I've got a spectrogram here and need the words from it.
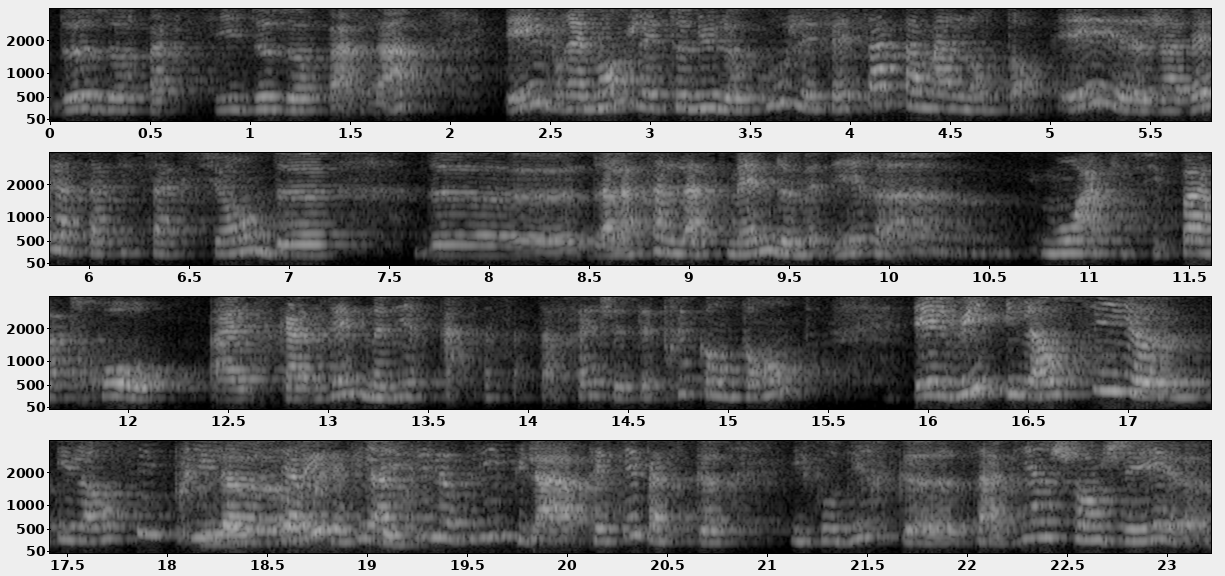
deux heures par-ci, deux heures par-là. Et vraiment, j'ai tenu le coup. J'ai fait ça pas mal longtemps. Et euh, j'avais la satisfaction de, de, à la fin de la semaine, de me dire, euh, moi qui suis pas trop à être cadrée, de me dire, ah, ça t'a fait, j'étais très contente. Et lui, il a aussi, euh, il a aussi pris Il le, a aussi oui, il a pris le pli, puis il a apprécié parce que il faut dire que ça a bien changé. euh,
